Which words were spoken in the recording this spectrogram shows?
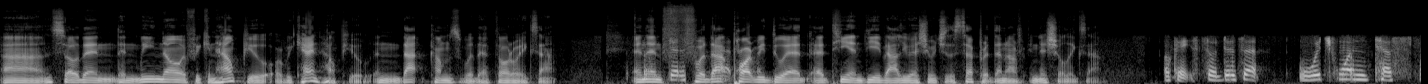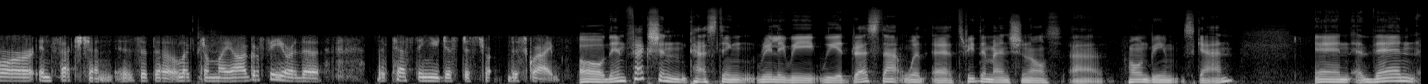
Uh, so then, then we know if we can help you or we can't help you, and that comes with a thorough exam. And then Does for that that- part, we do a, a TMD evaluation, which is a separate than our initial exam. Okay, so does that which one tests for infection? Is it the electromyography or the the testing you just destri- described? Oh, the infection testing really we we address that with a three-dimensional uh, cone beam scan, and then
